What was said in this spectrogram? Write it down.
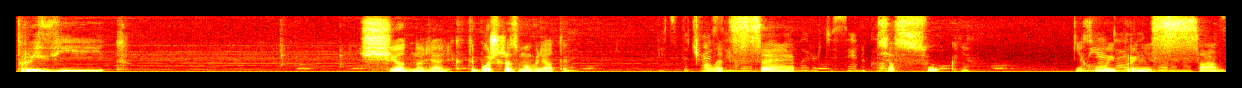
Привіт. Ще одна лялька. Ти будеш розмовляти? Але це Ця Claus. сукня, яку I приніс сам.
